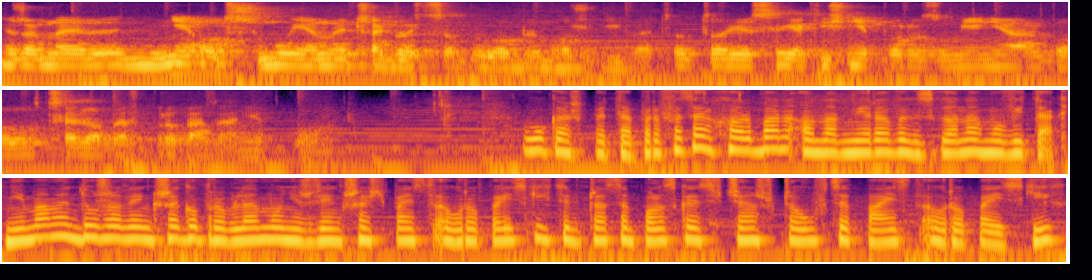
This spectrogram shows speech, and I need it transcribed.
że my nie otrzymujemy czegoś, co byłoby możliwe. To, to jest jakieś nieporozumienie albo celowe wprowadzanie w błąd. Łukasz pyta, profesor Horban o nadmiarowych zgonach mówi tak, nie mamy dużo większego problemu niż większość państw europejskich, tymczasem Polska jest wciąż w czołówce państw europejskich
